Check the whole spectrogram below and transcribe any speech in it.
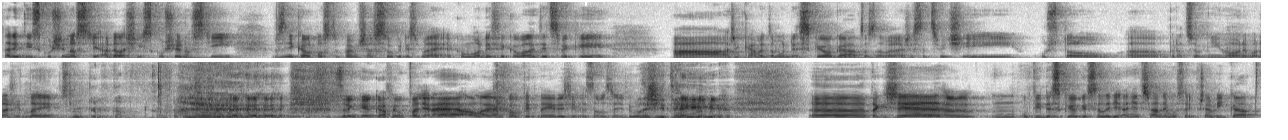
tady té zkušenosti a dalších zkušeností vznikal postupem času, kdy jsme jako modifikovali ty cviky a říkáme tomu desk yoga, to znamená, že se cvičí u stolu, uh, u pracovního nebo na židli. S kap- kafe. S hrnkem kafe úplně ne, ale jako pitný režim je samozřejmě důležitý. Uh, takže uh, u té desky jogy se lidi ani třeba nemusí převlíkat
